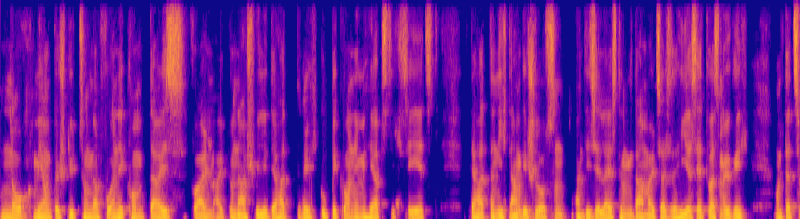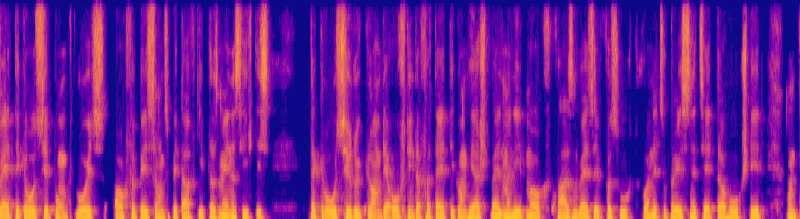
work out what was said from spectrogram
noch mehr Unterstützung nach vorne kommt. Da ist vor allem Altonaschwili, der hat recht gut begonnen im Herbst. Ich sehe jetzt, der hat da nicht angeschlossen an diese Leistungen damals. Also hier ist etwas möglich. Und der zweite große Punkt, wo es auch Verbesserungsbedarf gibt aus meiner Sicht, ist der große Rückraum, der oft in der Verteidigung herrscht, weil man eben auch phasenweise versucht, vorne zu pressen etc. hoch steht. Und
